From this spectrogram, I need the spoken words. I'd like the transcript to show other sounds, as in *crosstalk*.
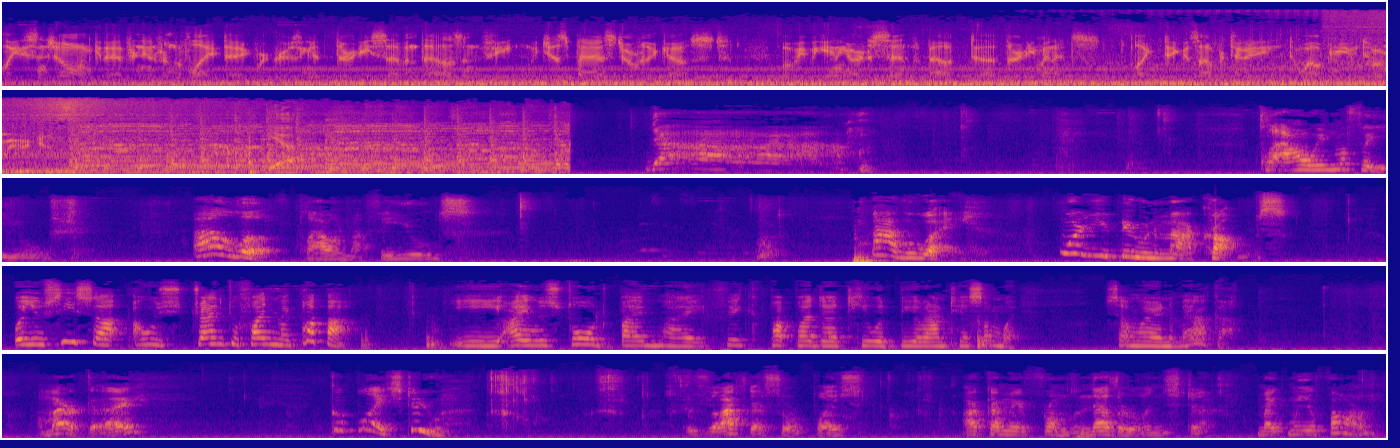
Ladies and gentlemen, good afternoon from the flight deck. We're cruising at 37,000 feet. We just passed over the coast. We'll be beginning our descent in about uh, 30 minutes. I'd like to take this opportunity to welcome you to America. Yeah. Plowing my fields. I love plowing my fields. By the way, what are you doing to my crops? Well, you see, sir, I was trying to find my papa. He, I was told by my fake papa that he would be around here somewhere. Somewhere in America. America, eh? Good place, too. If you like that sort of place, I come here from the Netherlands to make me a farm.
